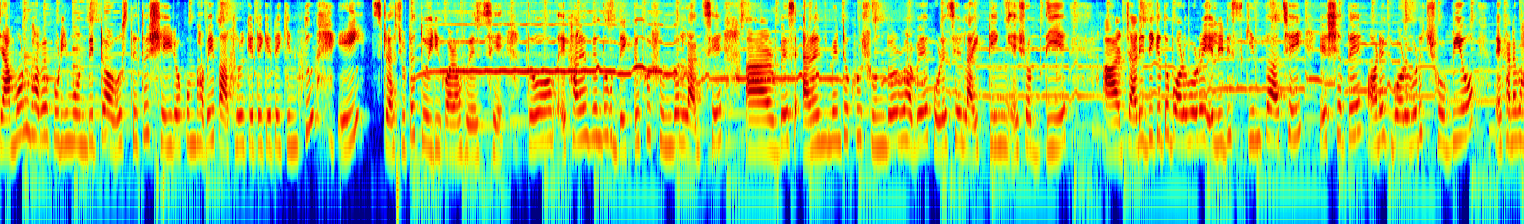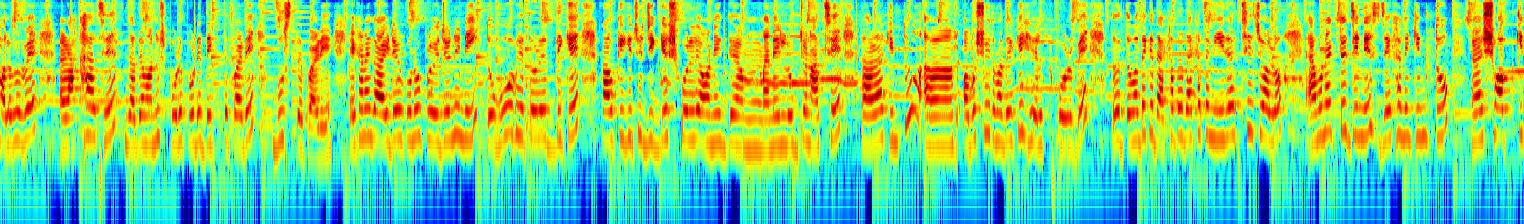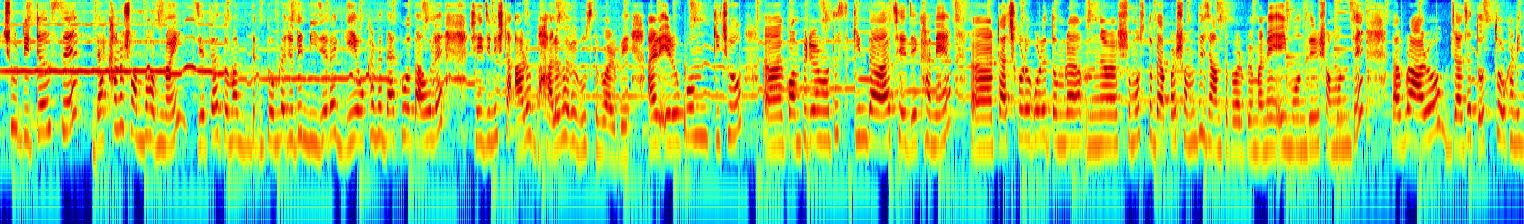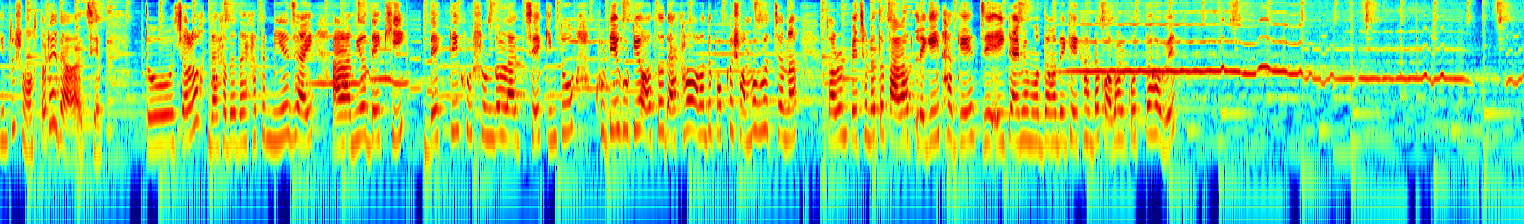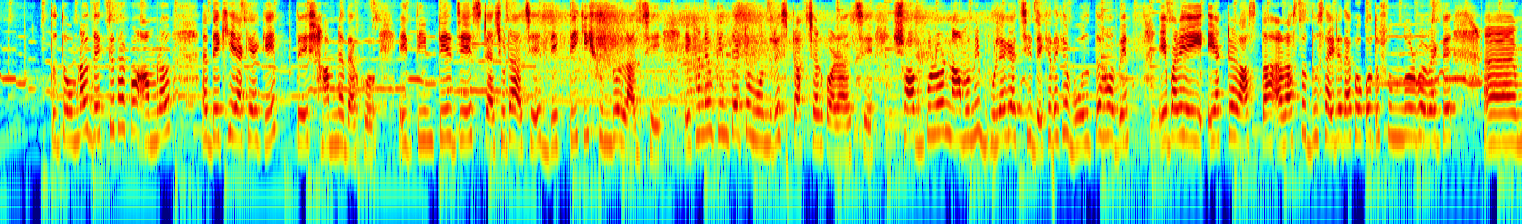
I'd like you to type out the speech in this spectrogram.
যেমনভাবে পুরী মন্দিরটা অবস্থিত, সেই রকমভাবেই পাথর কেটে কেটে কিন্তু এই স্ট্যাচুটা তৈরি করা হয়েছে। তো এখানে কিন্তু দেখতে খুব সুন্দর লাগছে। আর বেশ অ্যারেঞ্জমেন্টও খুব সুন্দরভাবে করেছে লাইটিং এসব দিয়ে। আর চারিদিকে তো বড় বড় এলইডি স্ক্রিন তো আছেই। এর সাথে অনেক বড় বড় ছবিও এখানে ভালোভাবে রাখা আছে, যাতে মানুষ পড়ে পড়ে দেখতে পারে, বুঝতে পারে। এখানে গাইডের কোনো প্রয়োজনই নেই, তবুও ভেতরের দিকে কাউকে কিছু জিজ্ঞেস করলে অনেক মানে লোকজন আছে, তারা কিন্তু অবশ্যই তোমাদেরকে হেল্প করবে। তো তোমাদেরকে দেখাতে দেখাতে নিয়ে যাচ্ছি, চলো। এমন একটা জিনিস যেখানে কিন্তু সব কিছু ডিটেলসে দেখানো সম্ভব নয়, যেটা তোমাদের, তোমরা যদি নিজেরা গিয়ে ওখানে দেখো তাহলে সেই জিনিসটা আরও ভালোভাবে বুঝতে পারবে। আর এরকম কিছু কম্পিউটার মতো স্ক্রিন দেওয়া আছে যেখানে টাচ করে করে তোমরা সমস্ত ব্যাপার সম্বন্ধে জানতে পারবে। মানে এই মন্দির সম্বন্ধে। তারপর আরও যা যা তথ্য ওখানে কিন্তু সমস্তটাই দেওয়া আছে। তো চলো, দেখাতে দেখাতে নিয়ে যাই। আর আমিও দেখি। দেখতেই খুব সুন্দর লাগছে। কিন্তু খুঁটিয়ে খুঁটিয়ে অত দেখাও আমাদের পক্ষে সম্ভব হচ্ছে না। কারণ পেছনে তো তারা লেগেই থাকে যে এই টাইমের মধ্যে আমাদেরকে এখানটা কভার করতে হবে। তো তোমরাও দেখতে থাকো আমরাও দেখি একে একে। তো সামনে দেখো। এই তিনটে যে স্ট্যাচুটা আছে, দেখতেই কি সুন্দর লাগছে। এখানেও কিন্তু একটা মন্দিরের স্ট্রাকচার করা আছে। সবগুলোর নাম আমি ভুলে গেছি, দেখে দেখে বলতে হবে। এবারে এই একটা রাস্তা, আর রাস্তার দু সাইডে দেখো কত সুন্দরভাবে একটা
